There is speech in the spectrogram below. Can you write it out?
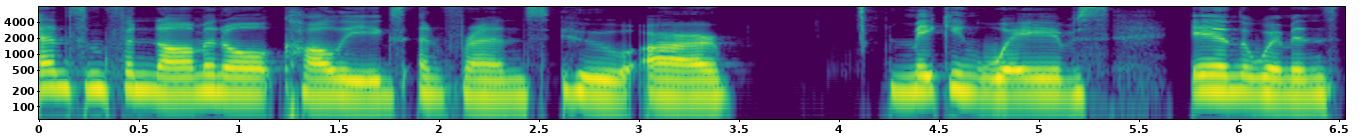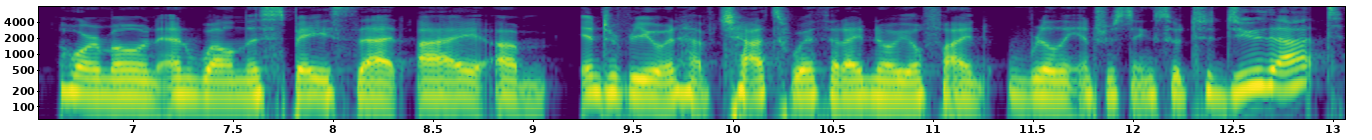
and some phenomenal colleagues and friends who are making waves in the women's hormone and wellness space that I um, interview and have chats with that I know you'll find really interesting. So to do that,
